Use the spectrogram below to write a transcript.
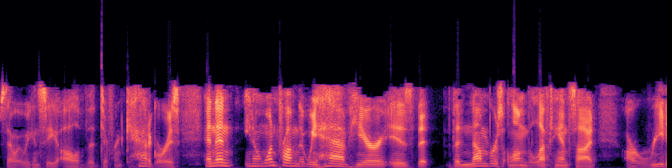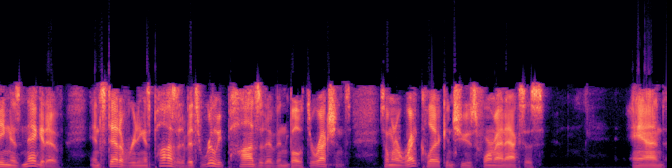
So that way we can see all of the different categories. And then, you know, one problem that we have here is that the numbers along the left-hand side are reading as negative instead of reading as positive. It's really positive in both directions. So I'm going to right-click and choose Format Axis. And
